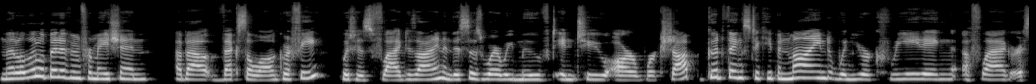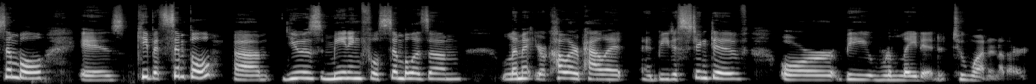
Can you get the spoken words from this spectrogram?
And then a little bit of information about vexillography, which is flag design, and this is where we moved into our workshop. Good things to keep in mind when you're creating a flag or a symbol is keep it simple, um, use meaningful symbolism, limit your color palette, and be distinctive or be related to one another.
